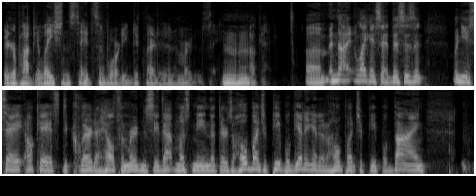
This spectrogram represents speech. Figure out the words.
bigger population states, have already declared it an emergency. Mm-hmm. Okay. Um, and I, like I said, this isn't when you say, okay, it's declared a health emergency, that must mean that there's a whole bunch of people getting it and a whole bunch of people dying.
